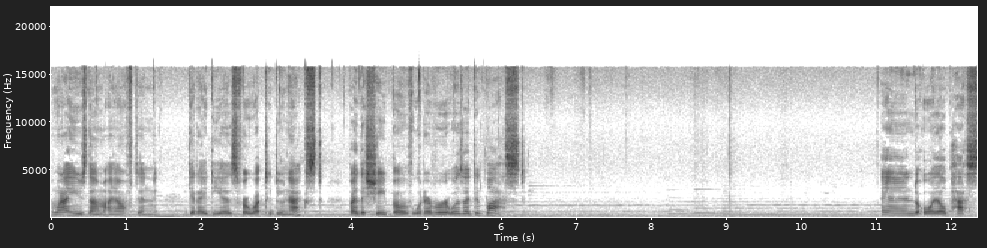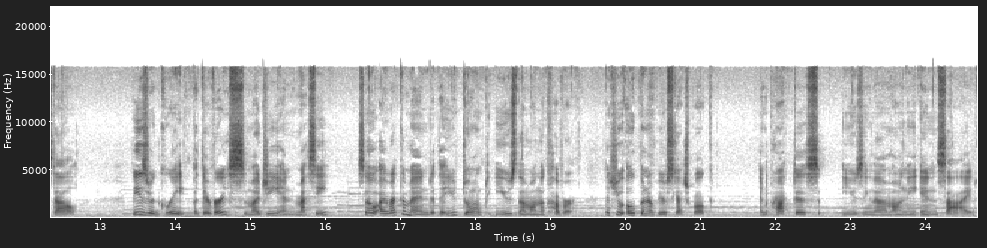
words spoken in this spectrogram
When I use them, I often get ideas for what to do next by the shape of whatever it was I did last. And oil pastel. These are great, but they're very smudgy and messy, so I recommend that you don't use them on the cover, that you open up your sketchbook and practice using them on the inside.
